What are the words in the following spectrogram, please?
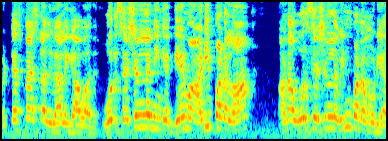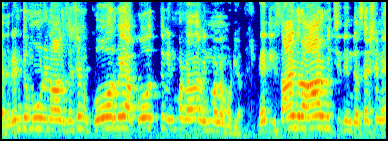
பட் டெஸ்ட் மேட்ச்ல அது வேலைக்கு ஆகாது. ஒரு செஷன்ல நீங்க கேமை அடிப்படலாம் ஆனா ஒரு செஷன்ல வின் பண்ண முடியாது. ரெண்டு மூணு நாலு செஷன் கோர்வையா கோத்து வின் பண்ணாதான் வின் பண்ண முடியும். நேற்றுக்கு சாயந்தரம் ஆரம்பிச்சுது இந்த செஷனு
